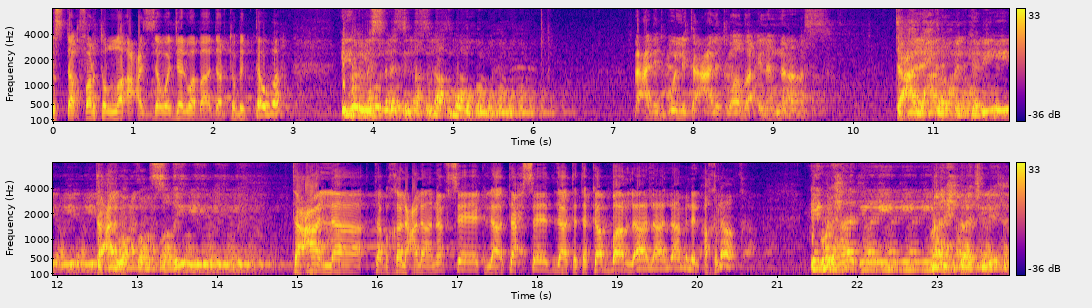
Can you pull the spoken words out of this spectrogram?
استغفرت الله عز وجل وبادرت بالتوبة. يقول مسألة الأخلاق مو مهمة بعد تقول لي تعال تواضع إلى الناس. تعال احترم الكبير تعال وقر الصغير. تعال لا تبخل على نفسك لا تحسد لا تتكبر لا لا لا من الأخلاق. يقول هذه ما نحتاج إليها.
